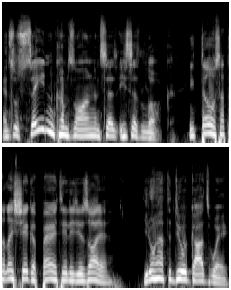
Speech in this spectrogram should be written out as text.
And so Satan comes along and says he says, "Look, Então Satanás chega perto e ele diz: Olha, you don't have to do it God's way.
